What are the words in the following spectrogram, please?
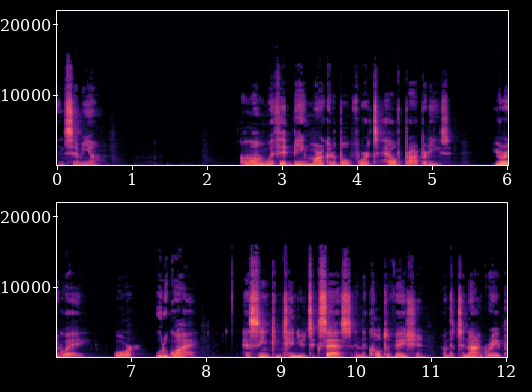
and Semillon. Along with it being marketable for its health properties, Uruguay, or Uruguay, has seen continued success in the cultivation of the Tannat grape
